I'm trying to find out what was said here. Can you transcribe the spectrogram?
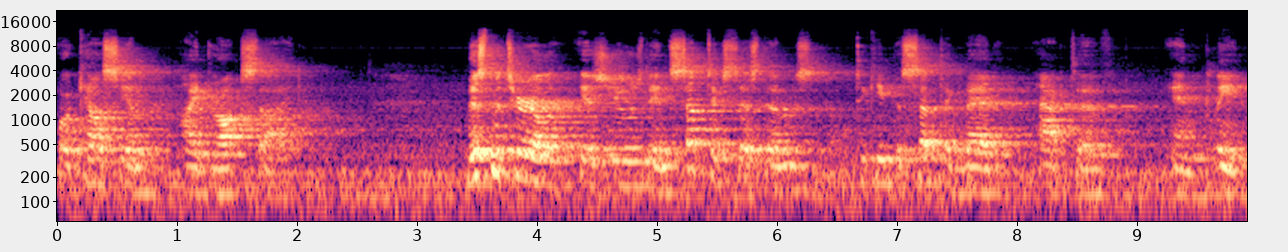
or calcium hydroxide. This material is used in septic systems to keep the septic bed active and clean.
